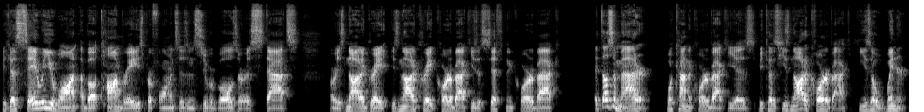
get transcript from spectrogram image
Because say what you want about Tom Brady's performances in Super Bowls or his stats, or he's not a great he's not a great quarterback, he's a sifting quarterback. It doesn't matter what kind of quarterback he is because he's not a quarterback, he's a winner.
